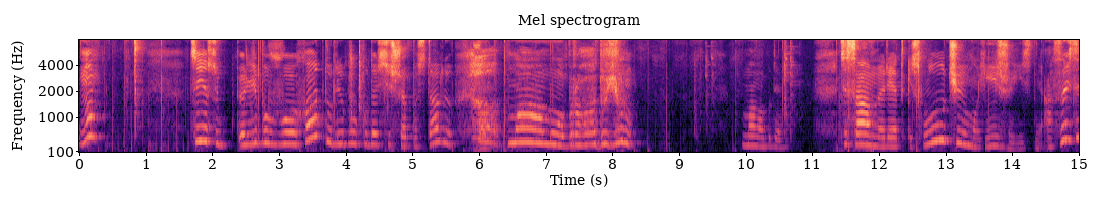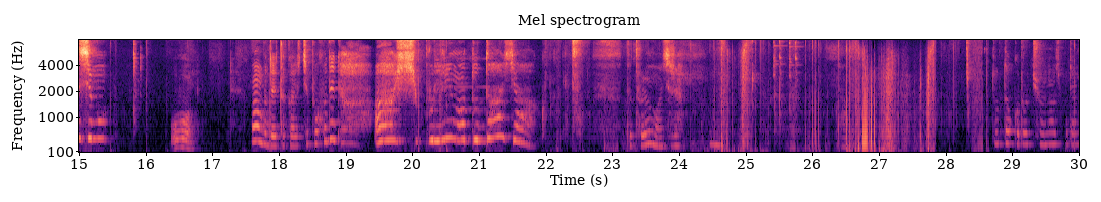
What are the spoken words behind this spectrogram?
Ну, це я собі либо в хату, либо кудись ще поставлю. Мамо, обрадую. Мама буде. Це самый редкий случай в моїй житті. А знаєте чому? О. Мама буде така, типу, ходить. Ай, блін, а туди як? Та твою мать же. Так. Тут, коротше, у нас буде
